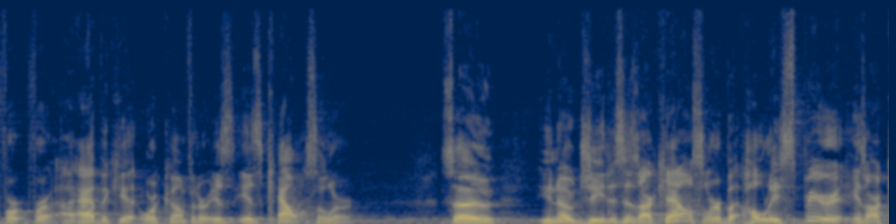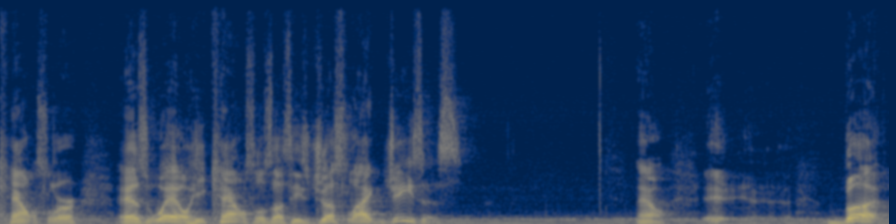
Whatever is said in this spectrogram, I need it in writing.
for, for advocate or comforter is, is counselor. So, you know, Jesus is our counselor, but Holy Spirit is our counselor as well. He counsels us. He's just like Jesus. Now, it, but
